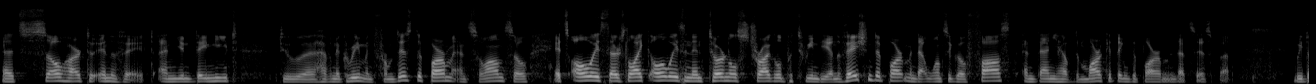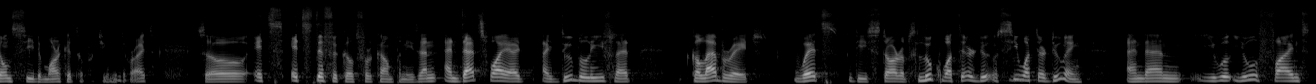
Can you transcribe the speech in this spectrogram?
that it's so hard to innovate, and you, they need to uh, have an agreement from this department and so on. So it's always there's like always an internal struggle between the innovation department that wants to go fast, and then you have the marketing department that says, but we don't see the market opportunity, right? So it's it's difficult for companies, and and that's why I I do believe that collaborate with these startups, look what they're doing, see what they're doing, and then you will you will find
